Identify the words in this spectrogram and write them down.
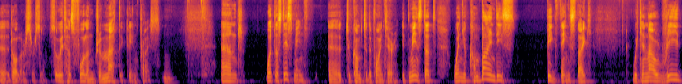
uh, dollars or so. So it has fallen dramatically in price. Mm. And what does this mean? Uh, to come to the point here, it means that when you combine these big things, like we can now read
